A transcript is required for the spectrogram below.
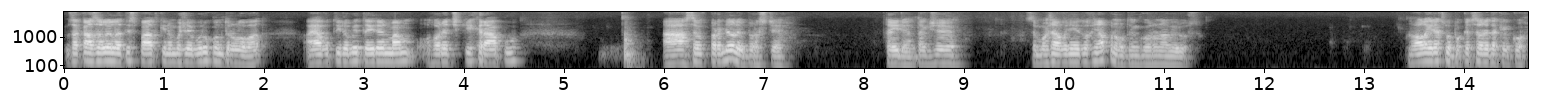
zakázali lety zpátky, nebo že je budu kontrolovat. A já od té doby týden mám horečky, chrápu a jsem v prdeli prostě týden, takže se možná od něj to chňapnul, ten koronavirus. No ale jinak jsme pokecali tak jako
